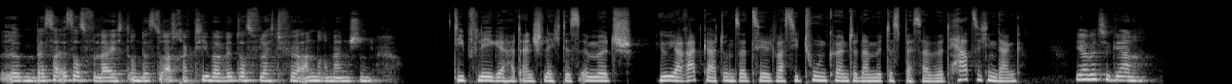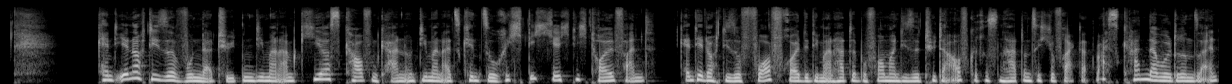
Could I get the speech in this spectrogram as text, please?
ähm, besser ist das vielleicht und desto attraktiver wird das vielleicht für andere Menschen. Die Pflege hat ein schlechtes Image. Julia Radke hat uns erzählt, was sie tun könnte, damit es besser wird. Herzlichen Dank. Ja, bitte gerne. Kennt ihr noch diese Wundertüten, die man am Kiosk kaufen kann und die man als Kind so richtig, richtig toll fand? Kennt ihr doch diese Vorfreude, die man hatte, bevor man diese Tüte aufgerissen hat und sich gefragt hat, was kann da wohl drin sein?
